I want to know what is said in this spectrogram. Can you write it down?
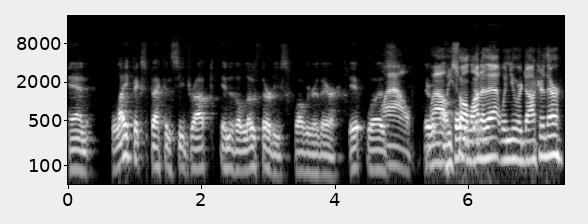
and life expectancy dropped into the low 30s while we were there. It was wow. Wow. You saw a lot of that when you were a doctor there?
